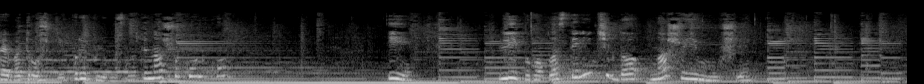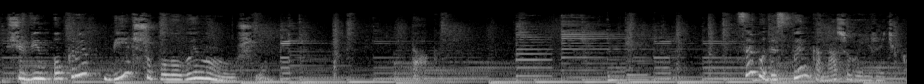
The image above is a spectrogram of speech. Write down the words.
Треба трошки приплюснути нашу кульку. І ліпимо пластилінчик до нашої мушлі. щоб він покрив більшу половину мушлі. Так. Це буде спинка нашого їжачка.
